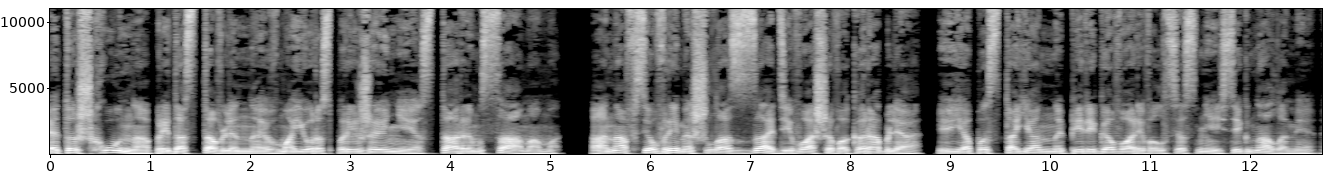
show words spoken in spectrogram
«Это шхуна, предоставленная в мое распоряжение старым самом. Она все время шла сзади вашего корабля, и я постоянно переговаривался с ней сигналами.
